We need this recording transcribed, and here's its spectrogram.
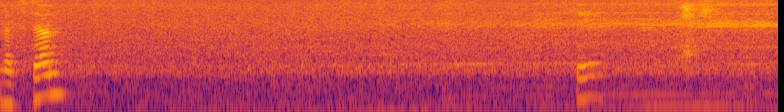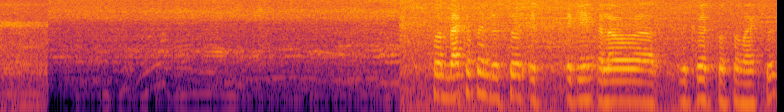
That's done. Okay So on backup and restore, it again allow uh, request for some access.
